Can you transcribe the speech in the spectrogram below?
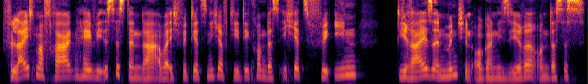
vielleicht mal fragen, hey, wie ist es denn da? Aber ich würde jetzt nicht auf die Idee kommen, dass ich jetzt für ihn die Reise in München organisiere. Und das ist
